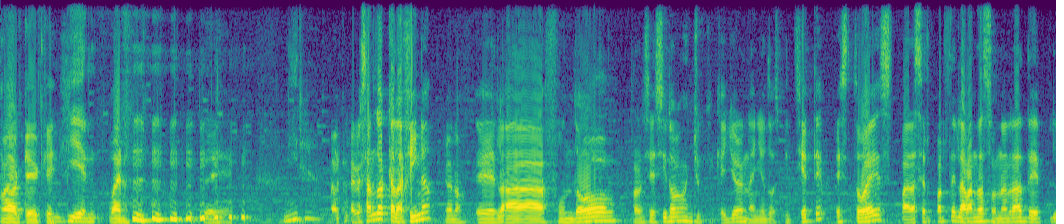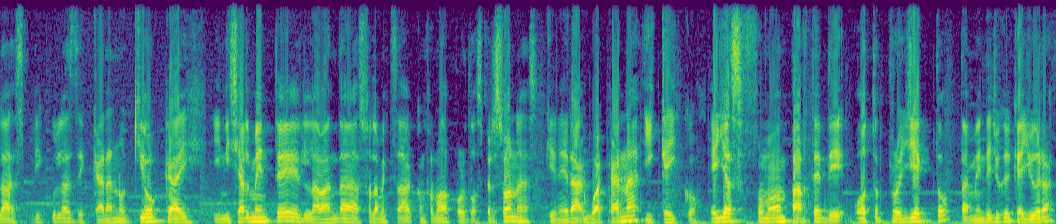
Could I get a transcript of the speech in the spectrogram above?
Ah, Ok, ok. Bien. Bueno. eh, Mira. Regresando a Calafina, bueno, eh, la fundó, por así decirlo, Yuki Kajiura en el año 2007. Esto es para ser parte de la banda sonora de las películas de Kara no Kyokai. Inicialmente la banda solamente estaba conformada por dos personas, quien era Wakana y Keiko. Ellas formaban parte de otro proyecto, también de Yuki Kajiura,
